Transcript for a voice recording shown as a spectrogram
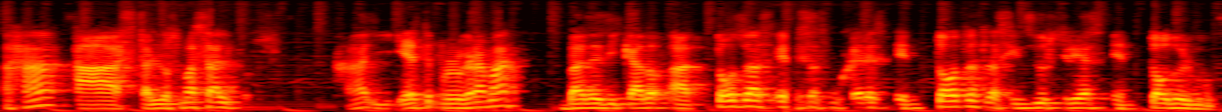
hasta los más altos. Y este programa va dedicado a todas esas mujeres en todas las industrias en todo el mundo.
